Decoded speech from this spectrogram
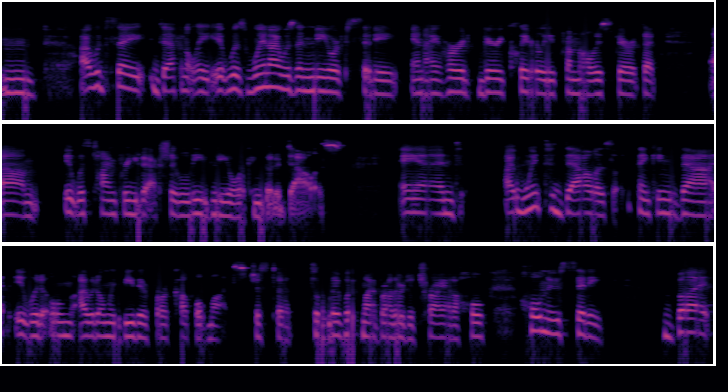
Mm, I would say definitely. It was when I was in New York City and I heard very clearly from the Holy Spirit that um, it was time for you to actually leave New York and go to Dallas. And I went to Dallas thinking that it would only, I would only be there for a couple months just to to live with my brother to try out a whole whole new city. But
